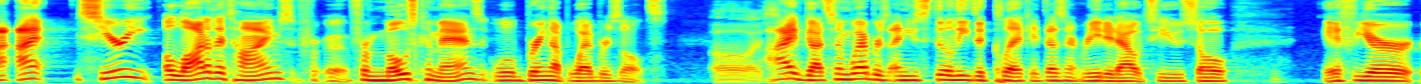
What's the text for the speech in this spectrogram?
I, I Siri, a lot of the times, for, uh, for most commands, will bring up web results. Oh, I see. I've got some web results, and you still need to click. It doesn't read it out to you. So if you're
